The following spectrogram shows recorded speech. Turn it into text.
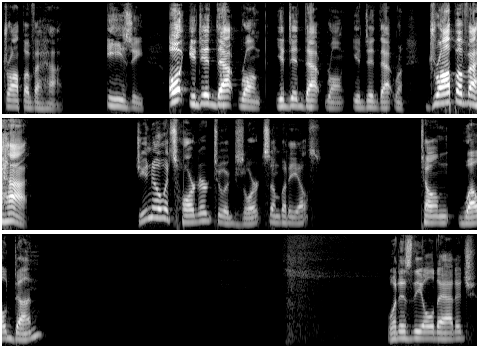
Drop of a hat. Easy. Oh, you did that wrong. You did that wrong. You did that wrong. Drop of a hat. Do you know it's harder to exhort somebody else? Tell them, well done? What is the old adage?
